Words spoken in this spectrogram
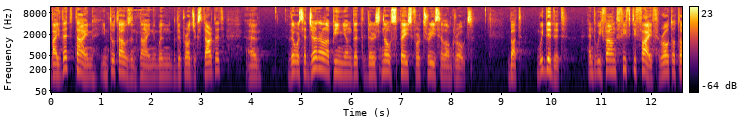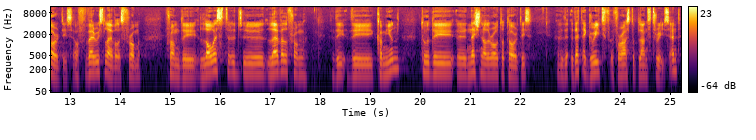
by that time, in 2009, when the project started, uh, there was a general opinion that there is no space for trees along roads. But we did it, and we found 55 road authorities of various levels, from, from the lowest uh, level, from the, the commune, to the uh, national road authorities uh, th that agreed for us to plant trees. And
